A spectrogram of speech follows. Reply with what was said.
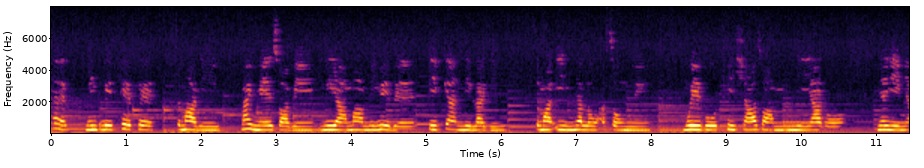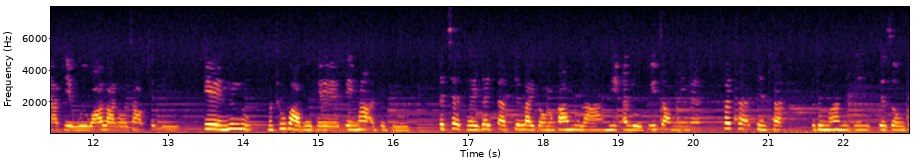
ဟဲ့မင်းကလေးထဲ့ထဲ့ကျမဒီမိုက်မဲစွာပင်နေရာမှမရွေ့ပဲပြေကန့်နေလိုက်သည်ကျမဤမျက်လုံးအစုံတွင်ငွေကိုထင်ရှားစွာမမြင်ရတော့ မျက်ရည်များဖြင့်ဝေဝါးလာတော့ကြောင့်ဖြစ်သည်ကဲနုနုမထူးပါဘူးဟဲ့တိမ်မအတူတူတစ်ချက်သေးရိုက်တက်ပြစ်လိုက်တော့မကောင်းဘူးလားနင်အဲ့လိုတွေးကြောင်နေနဲ့ထက်ထက်အပြင်ထက်ဘယ်သူမှမသိတစုံတ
